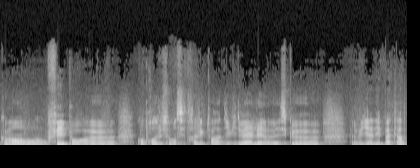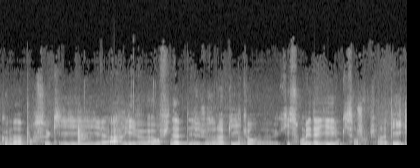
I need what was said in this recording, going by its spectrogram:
comment on fait pour comprendre justement ces trajectoires individuelles, est-ce qu'il y a des patterns communs pour ceux qui arrivent en finale des Jeux Olympiques, qui sont médaillés ou qui sont champions olympiques,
